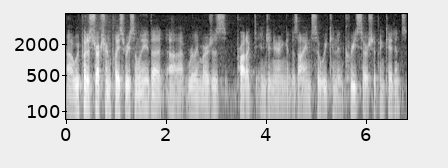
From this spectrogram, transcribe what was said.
Uh, we put a structure in place recently that uh, really merges product engineering and design, so we can increase our shipping cadence,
